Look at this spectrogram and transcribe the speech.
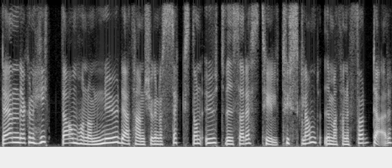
Det enda jag kunde hitta om honom nu är att han 2016 utvisades till Tyskland i och med att han är född där.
